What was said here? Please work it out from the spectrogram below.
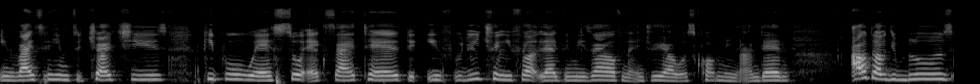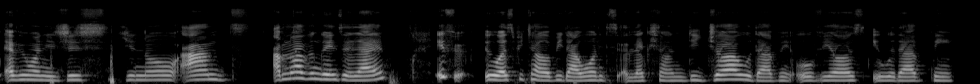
inviting him to churches. People were so excited. It literally felt like the Messiah of Nigeria was coming. And then out of the blues, everyone is just, you know, and I'm not even going to lie. If it was Peter Obi that won this election, the draw would have been obvious. It would have been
